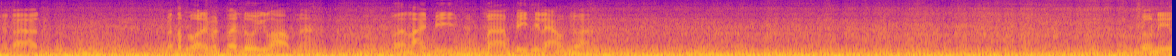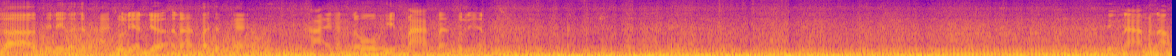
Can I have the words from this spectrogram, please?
แล้วก็เป็นตำรวจให้เพื่อนๆดูอีกรอบนะ เมื่อหลายปีเมื่อปีที่แล้วดีกว่า ช่วงนี้ก็ที่นี่ก็จะขายทุเรียนเยอะนะ ก็จะแกะขายกันโอ้ฮิตมากนะทุเรียนถึงหน้ามันเนาะ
